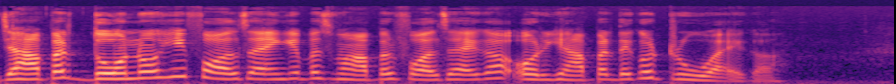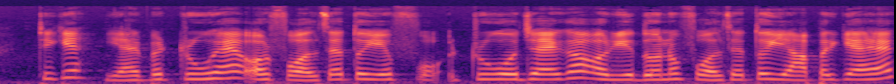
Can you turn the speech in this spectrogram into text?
जहाँ पर दोनों ही फॉल्स आएँगे, बस वहाँ पर फॉल्स आएगा और यहाँ पर देखो ट्रू आएगा। ठीक है? यहाँ पर ट्रू है और फॉल्स है तो ये ट्रू हो जाएगा और ये दोनों फॉल्स है तो यहाँ पर क्या है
